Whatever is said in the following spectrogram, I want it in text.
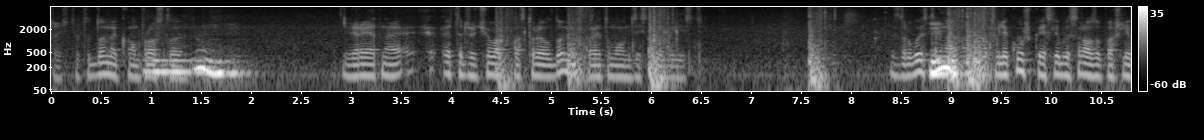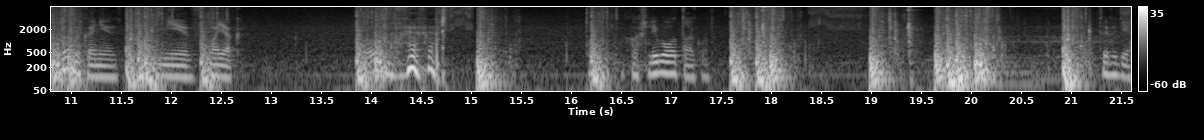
То есть этот домик, он просто, Ну, вероятно, э- э- этот же чувак построил домик, поэтому он здесь тоже есть. С другой стороны, от- отвлекушка, если бы сразу пошли в домик, а не, не в маяк, то, пошли бы вот так вот. Ты где?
